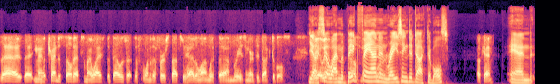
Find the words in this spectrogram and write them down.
uh, that. You know, trying to sell that to my wife, but that was uh, the, one of the first thoughts we had, along with um, raising our deductibles. Yeah, Yeah, so have a I'm a big fan in raising deductibles. Okay. and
